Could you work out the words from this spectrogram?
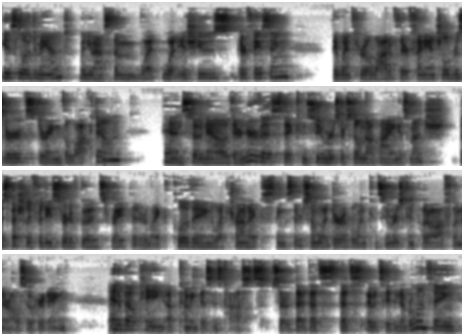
is low demand when you ask them what, what issues they're facing. They went through a lot of their financial reserves during the lockdown. And so now they're nervous that consumers are still not buying as much, especially for these sort of goods, right, that are like clothing, electronics, things that are somewhat durable and consumers can put off when they're also hurting. And about paying upcoming business costs. So that that's that's I would say the number one thing.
